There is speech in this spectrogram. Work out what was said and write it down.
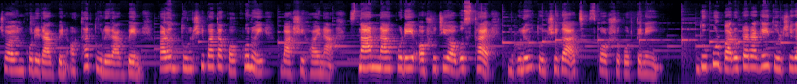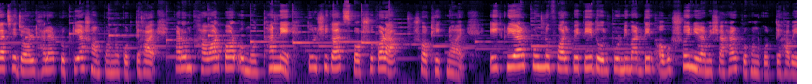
চয়ন করে রাখবেন, অর্থাৎ তুলে রাখবেন। কারণ তুলসী পাতা কখনোই বাসি হয় না। স্নান না করে অসুচি অবস্থায় ভুলেও তুলসী গাছ স্পর্শ করতে নেই। দুপুর বারোটার আগেই তুলসী গাছে জল ঢালার প্রক্রিয়া সম্পন্ন করতে হয়, কারণ খাওয়ার পর ও মধ্যাহ্নে তুলসী গাছ স্পর্শ করা সঠিক নয়। এই ক্রিয়ার পূর্ণ ফল পেতে দোল পূর্ণিমার দিন অবশ্যই নিরামিষ আহার গ্রহণ করতে হবে।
